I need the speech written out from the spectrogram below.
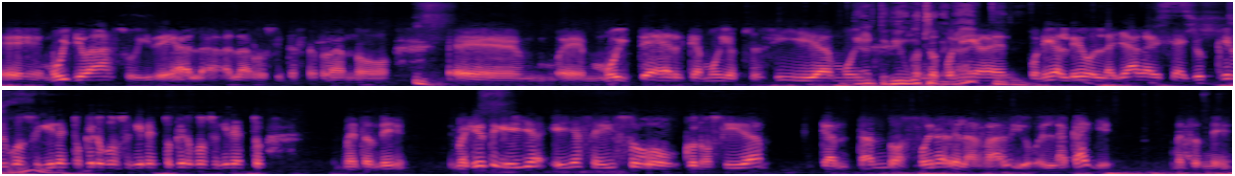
eh, muy llevada a su idea la, la Rosita Serrano, eh, eh, muy terca, muy obsesiva, muy cuando ponía, ponía el dedo en la llaga decía yo quiero conseguir esto, quiero conseguir esto, quiero conseguir esto, ¿me entendí? Imagínate que ella, ella se hizo conocida cantando afuera de la radio, en la calle, ¿me entendí?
